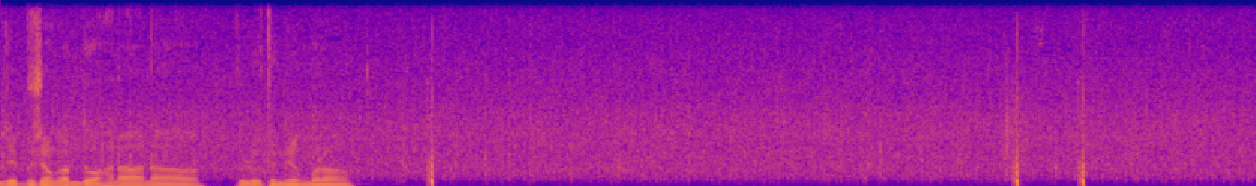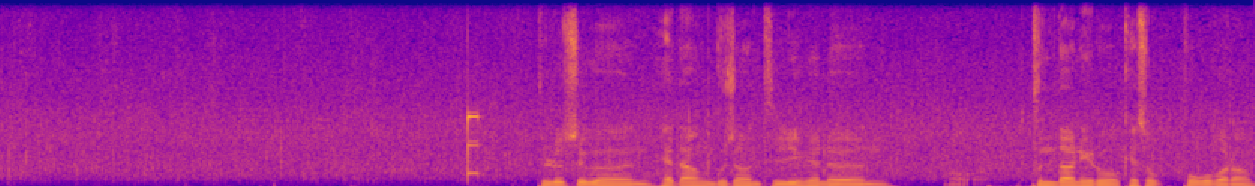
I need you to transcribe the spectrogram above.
현재 무전감도 하나하나 Blue 응답 바람. Blue 측은 해당 무전 들리면은 어, 분 단위로 계속 보고 바람.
